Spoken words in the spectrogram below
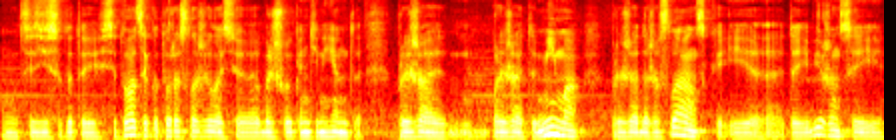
вот в связи с этой ситуацией, которая сложилась, э, большой контингент проезжает, проезжает мимо, проезжает даже в Славянск, и э, это и беженцы, и,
